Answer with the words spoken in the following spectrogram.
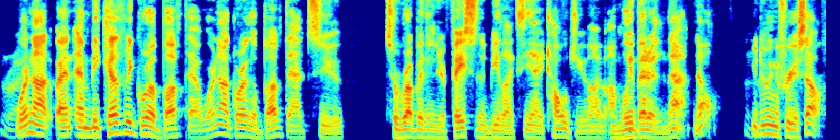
Right. We're not and, and because we grow above that, we're not growing above that to to rub it in your faces and be like, see, I told you, I'm, I'm way better than that. No, you're Mhm. doing it for yourself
